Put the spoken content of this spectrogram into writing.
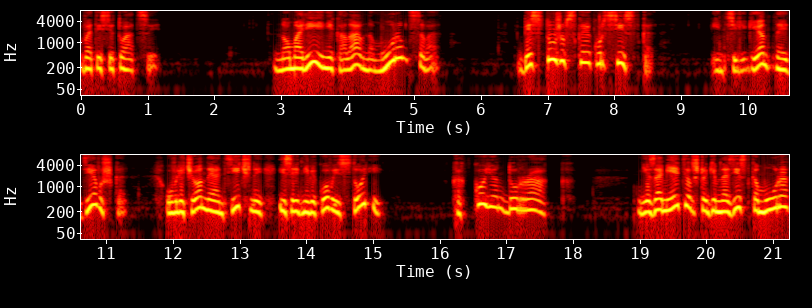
в этой ситуации. Но Мария Николаевна Муромцева, бестужевская курсистка, интеллигентная девушка, увлеченная античной и средневековой историей, какой он дурак! не заметил, что гимназистка Мура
